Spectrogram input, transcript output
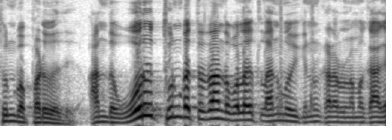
துன்பப்படுவது. அந்த ஒரு துன்பத்தை தான் அந்த உலகத்தில் அனுபவிக்கணும் கடவுள் நமக்காக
